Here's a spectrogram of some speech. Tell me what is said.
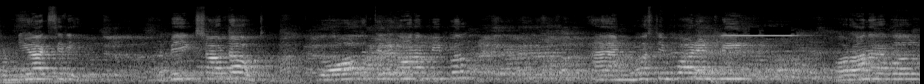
from New York City. A big shout out to all the Telangana people and most importantly our Honorable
